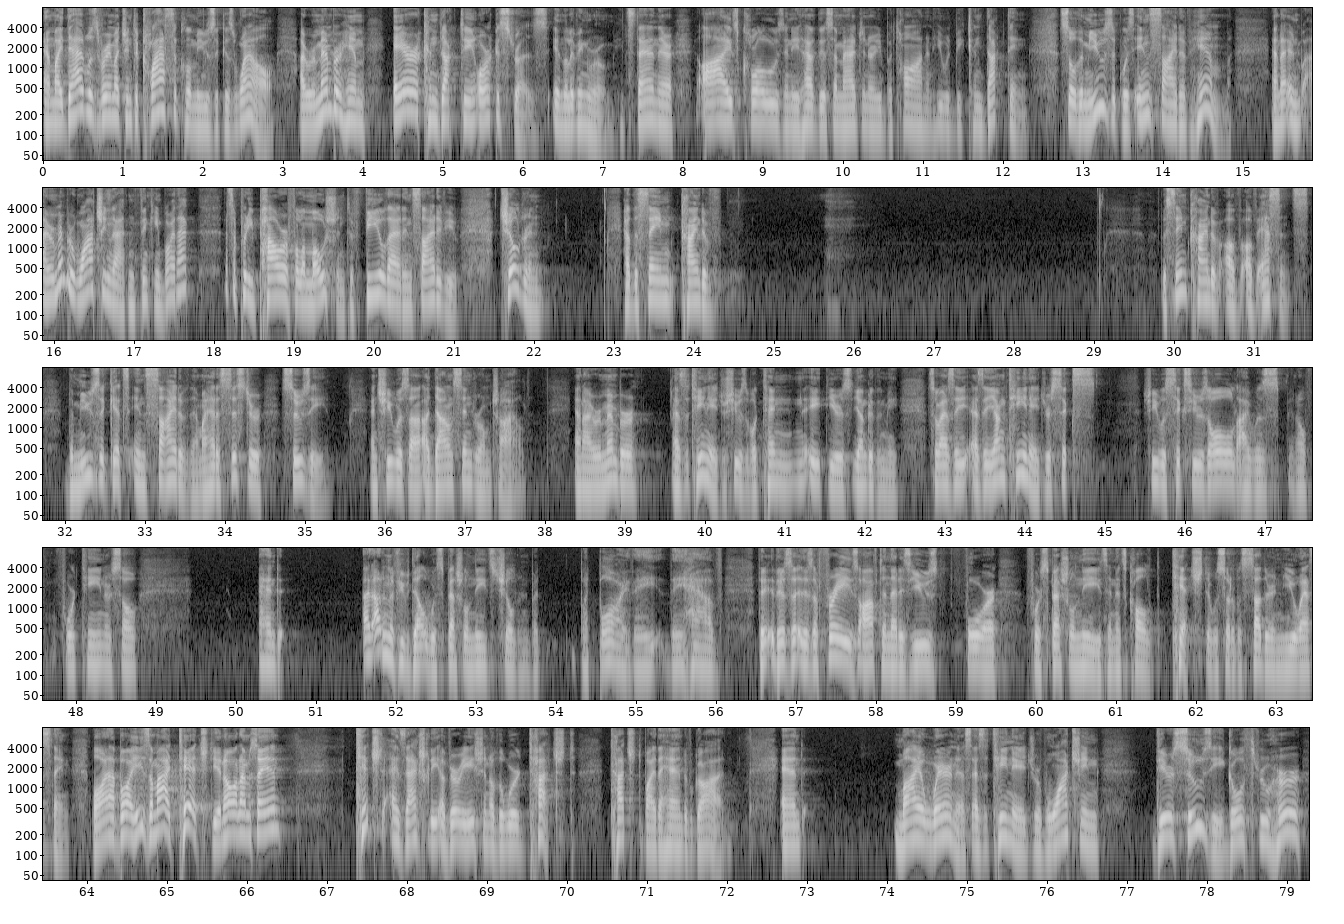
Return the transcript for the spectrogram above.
and my dad was very much into classical music as well. I remember him air conducting orchestras in the living room. He'd stand there, eyes closed, and he'd have this imaginary baton, and he would be conducting. So the music was inside of him. And I, and I, remember watching that and thinking, boy, that, that's a pretty powerful emotion to feel that inside of you. Children have the same kind of the same kind of, of, of essence. The music gets inside of them. I had a sister, Susie, and she was a, a Down syndrome child. And I remember as a teenager, she was about 10, 8 years younger than me. So as a, as a young teenager, six, she was six years old. I was, you know, 14 or so. And I don't know if you've dealt with special needs children, but, but boy, they, they have, they, there's, a, there's a phrase often that is used for, for special needs, and it's called titched. It was sort of a southern U.S. thing. Boy, boy, he's a my titched, you know what I'm saying? Titched is actually a variation of the word touched, touched by the hand of God. And my awareness as a teenager of watching dear Susie go through her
